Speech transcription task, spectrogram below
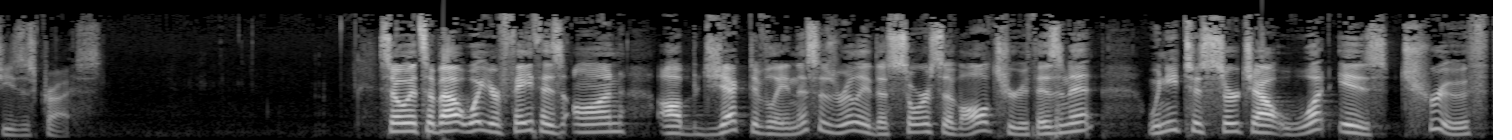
Jesus Christ. So it's about what your faith is on objectively. And this is really the source of all truth, isn't it? We need to search out what is truth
